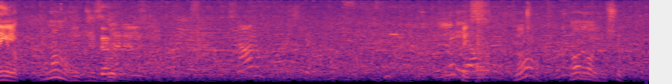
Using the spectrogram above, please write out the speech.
நீங்களும். No, no, you should.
